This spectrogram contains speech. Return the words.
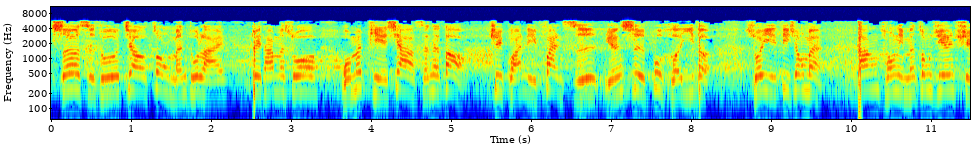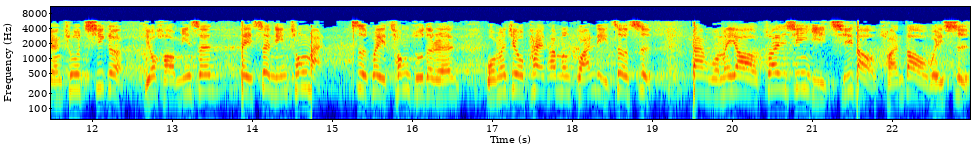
十二使徒叫众门徒来，对他们说：“我们撇下神的道去管理饭食，原是不合宜的。所以弟兄们，当从你们中间选出七个有好名声、被圣灵充满、智慧充足的人，我们就派他们管理这事。”但我们要专心以祈祷传道为事，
